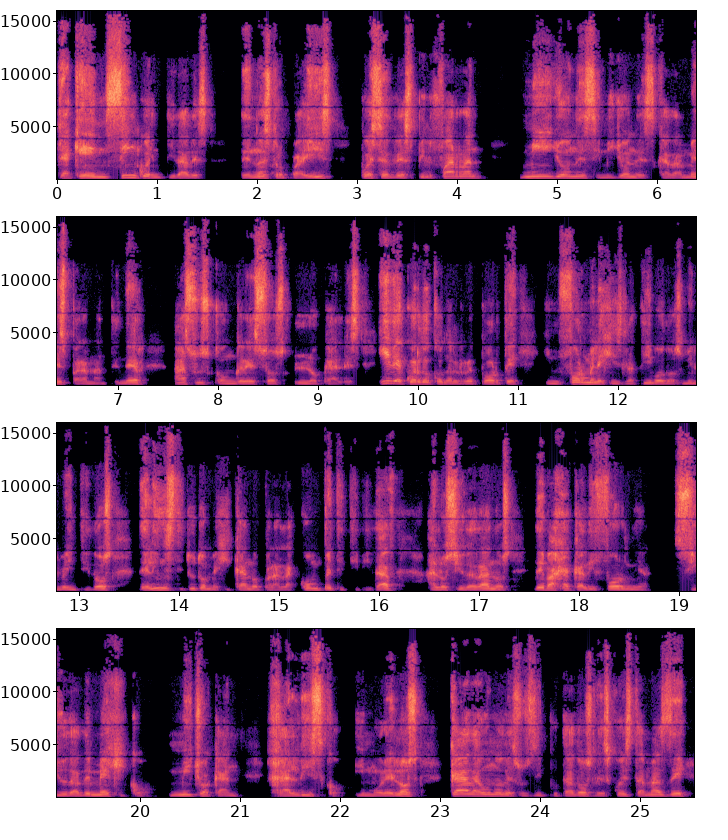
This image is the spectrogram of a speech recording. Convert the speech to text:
ya que en cinco entidades de nuestro país pues se despilfarran millones y millones cada mes para mantener a sus congresos locales. Y de acuerdo con el reporte Informe Legislativo 2022 del Instituto Mexicano para la Competitividad, a los ciudadanos de Baja California, Ciudad de México, Michoacán, Jalisco y Morelos, cada uno de sus diputados les cuesta más de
